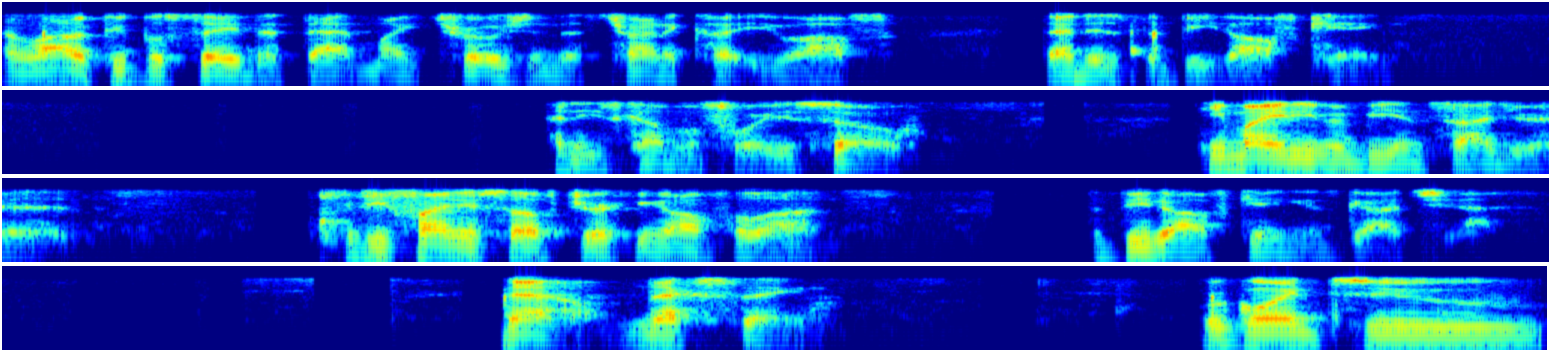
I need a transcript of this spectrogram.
And a lot of people say that that Mike Trojan that's trying to cut you off, that is the beat off king, and he's coming for you. So he might even be inside your head. If you find yourself jerking off a lot, the beat off king has got you. Now, next thing. We're going to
